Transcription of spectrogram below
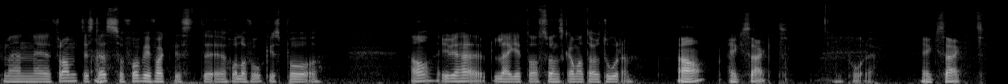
Men eh, fram tills dess så får vi faktiskt eh, hålla fokus på, ja, i det här läget då, Svenska Amatörtouren. Ja, exakt. På det. Exakt.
